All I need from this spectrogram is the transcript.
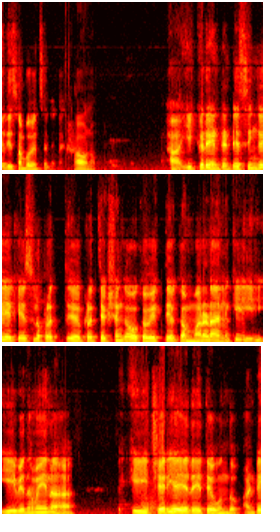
ఏది సంభవించలేదు అవును. ఆ, ఇక్కడ ఏంటంటే సింగయ్య కేసులో ప్రత్య ప్రత్యక్షంగా ఒక వ్యక్తి యొక్క మరణానికి ఈ విధమైన ఈ చర్య ఏదైతే ఉందో అంటే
